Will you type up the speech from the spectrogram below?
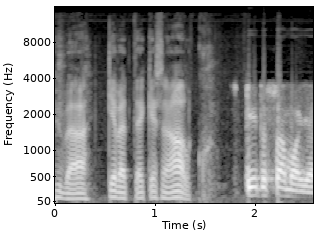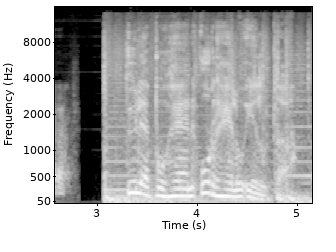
hyvää kevättä ja kesän alkua. Kiitos samoin, Jere. Ylepuheen urheiluiltaa.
